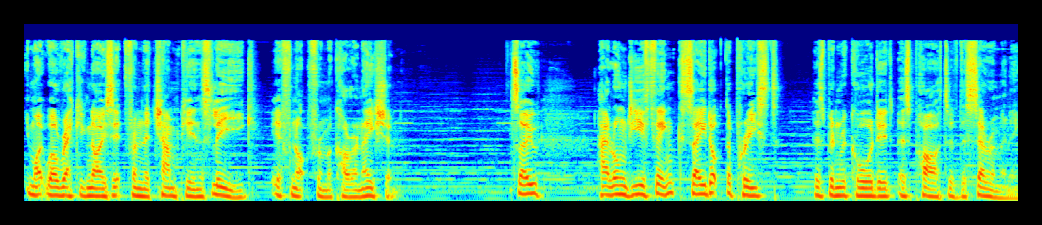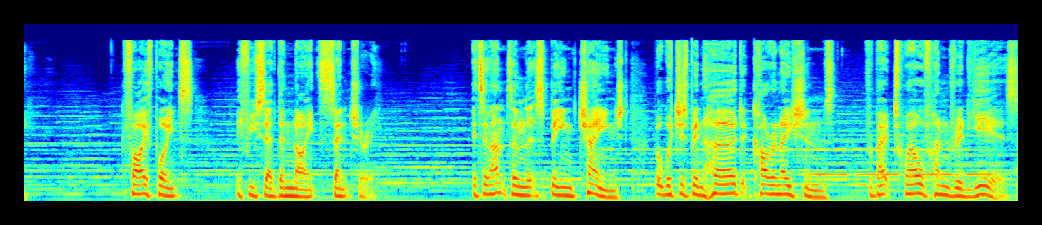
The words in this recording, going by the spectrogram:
You might well recognise it from the Champions League, if not from a coronation. So, how long do you think Zadok the priest has been recorded as part of the ceremony? Five points if you said the 9th century. It's an anthem that's been changed, but which has been heard at coronations for about 1200 years.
